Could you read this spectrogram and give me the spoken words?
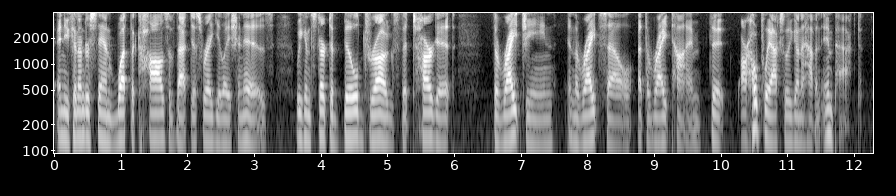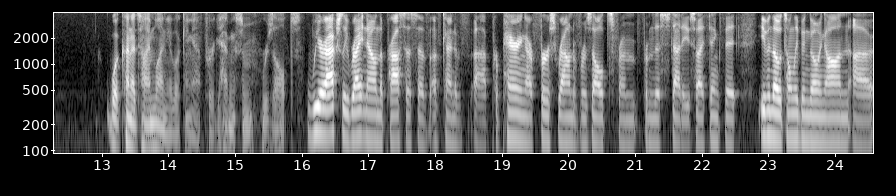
and you can understand what the cause of that dysregulation is, we can start to build drugs that target the right gene in the right cell at the right time that are hopefully actually going to have an impact what kind of timeline you're looking at for having some results? We are actually right now in the process of, of kind of uh, preparing our first round of results from from this study. So I think that even though it's only been going on uh,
